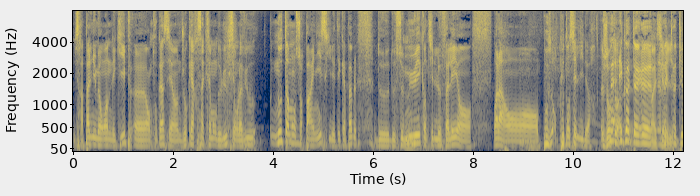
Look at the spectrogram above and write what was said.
Il sera pas le numéro un de l'équipe. Euh, en tout cas, c'est un joker sacrément de luxe et on l'a vu notamment sur Paris-Nice qu'il était capable de, de se muer quand il le fallait en voilà en, po- en potentiel leader. J'entends. Mais écoute, euh, Ouais, mais Cyril. tu, tu-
